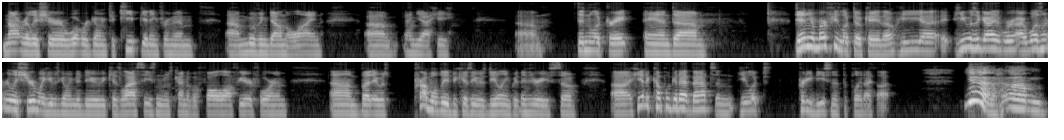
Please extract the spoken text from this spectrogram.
not really sure what we're going to keep getting from him um, moving down the line. Um, and yeah, he um, didn't look great, and um, Daniel Murphy looked okay though. He uh, he was a guy where I wasn't really sure what he was going to do because last season was kind of a fall off year for him, um, but it was probably because he was dealing with injuries. So uh, he had a couple good at bats and he looked pretty decent at the plate. I thought. Yeah, um,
